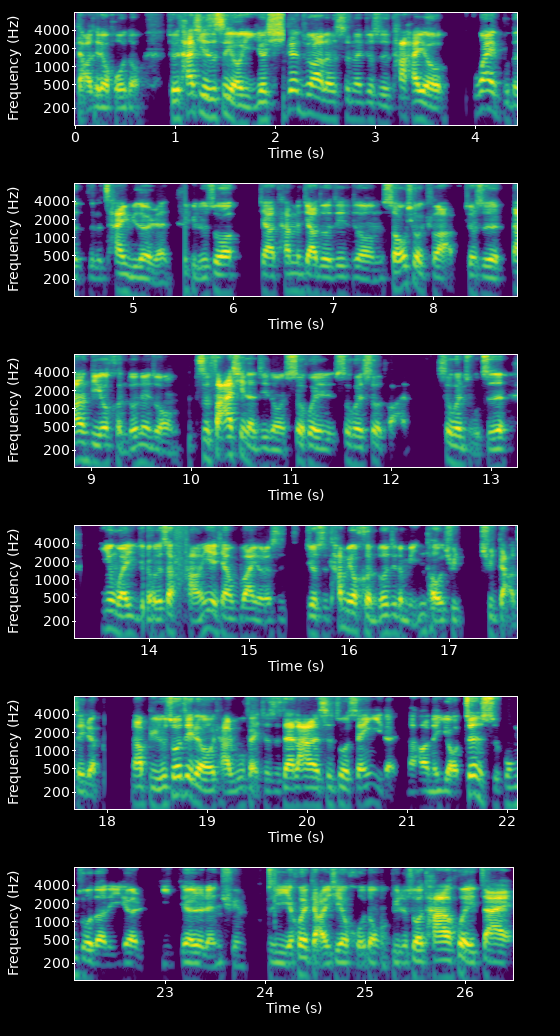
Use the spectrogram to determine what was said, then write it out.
搞这个活动。所以它其实是有一个更重要的是呢，就是它还有。外部的这个参与的人，比如说叫他们叫做这种 social club，就是当地有很多那种自发性的这种社会社会社团、社会组织，因为有的是行业相关，有的是就是他们有很多这个名头去去搞这个。那比如说这个欧卡鲁斐就是在拉勒斯做生意的，然后呢有正式工作的一个一个人群，也会搞一些活动，比如说他会在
